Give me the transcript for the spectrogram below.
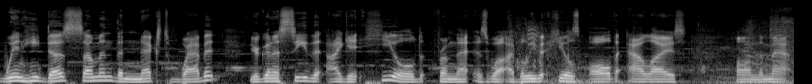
When he does summon the next Wabbit, you're going to see that I get healed from that as well. I believe it heals all the allies on the map.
